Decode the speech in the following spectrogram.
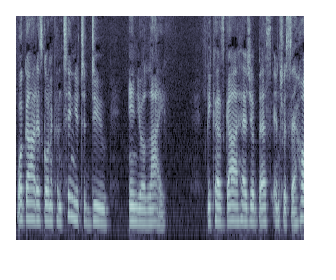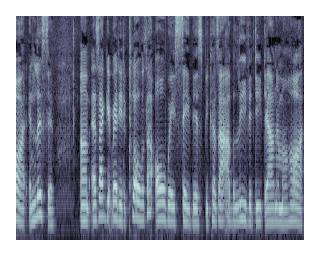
what God is going to continue to do in your life because God has your best interests at heart. And listen, um, as I get ready to close, I always say this because I, I believe it deep down in my heart.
